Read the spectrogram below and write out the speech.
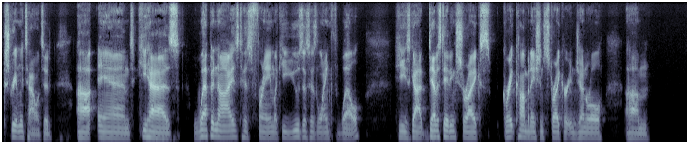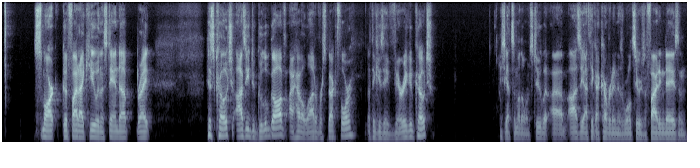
extremely talented, uh, and he has weaponized his frame. Like he uses his length well. He's got devastating strikes, great combination striker in general. Um, smart, good fight IQ in the stand up, right? His coach, Ozzy Dugulubgov, I have a lot of respect for. I think he's a very good coach. He's got some other ones too, but um, Ozzy, I think I covered in his World Series of Fighting days, and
